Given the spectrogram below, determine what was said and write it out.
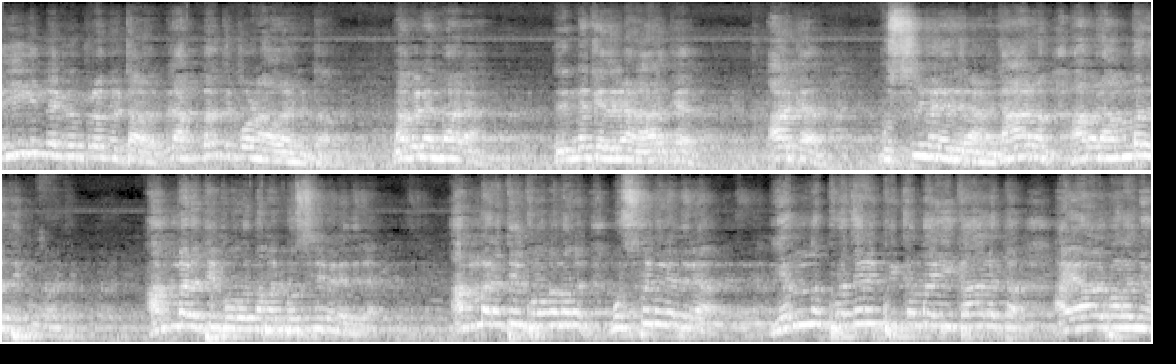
ലീഗിന്റെ ഗ്രൂപ്പിൽ വന്നിട്ടാണ് അമ്പലത്തിൽ പോണ ആളാണ് കേട്ടോ. അപ്പൊ പിന്നെ എന്താണ്? ഇത് നിങ്ങൾക്കെതിരാണ് ആർക്ക്? ആർക്ക് മുസ്ലിമിനെതിരാണ്. കാരണം അവൻ അമ്പലത്തിൽ അമ്പലത്തിൽ പോകുന്നവൻ മുസ്ലിമിനെതിരെ. അമ്പലത്തിൽ പോകുന്നവൻ മുസ്ലിമിനെതിരെ എന്ന് പ്രചരിപ്പിക്കുന്ന ഈ കാലത്ത് അയാൾ പറഞ്ഞു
